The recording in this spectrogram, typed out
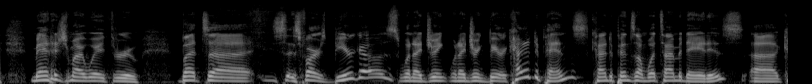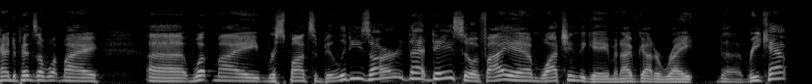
manage my way through. But uh, as far as beer goes, when I drink when I drink beer, it kind of depends. Kind of depends on what time of day it is. Uh, kind of depends on what my uh, what my responsibilities are that day. So if I am watching the game and I've got to write the recap.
